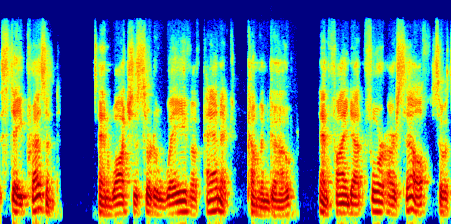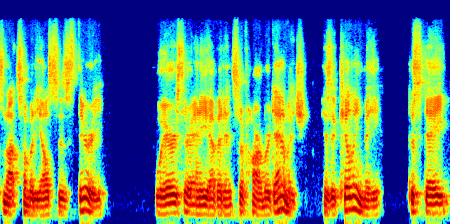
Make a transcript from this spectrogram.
stay present and watch this sort of wave of panic come and go and find out for ourselves, so it's not somebody else's theory, where is there any evidence of harm or damage? Is it killing me to stay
